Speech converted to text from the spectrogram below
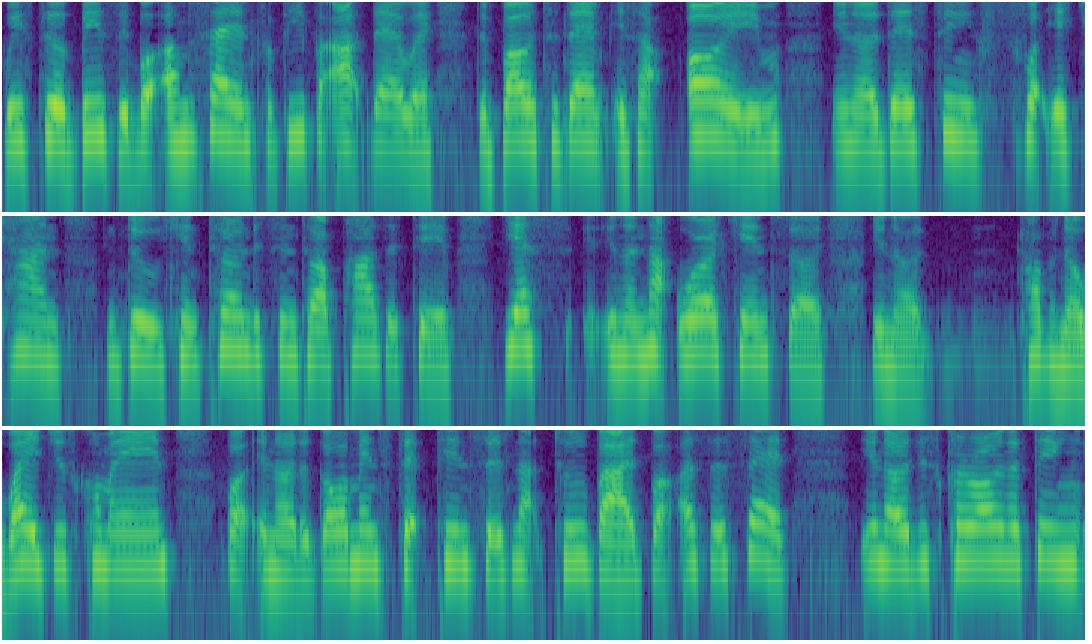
we still busy. But I'm saying for people out there where the both to them is at home, you know, there's things what you can do. You can turn this into a positive. Yes, you know, not working, so, you know, probably no wages coming in, but you know the government stepped in, so it's not too bad. But as I said, you know this corona thing,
